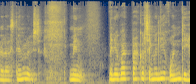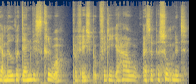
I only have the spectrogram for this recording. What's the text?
Eller stemmeløst. Men, men jeg vil bare, bare godt tænke mig lige at runde det her med, hvordan vi skriver på Facebook. Fordi jeg har jo altså personligt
